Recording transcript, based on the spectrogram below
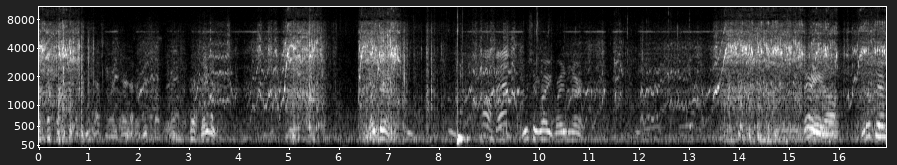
Right. That's a good stuff. Right there. Come on, Ben. Loose it right, right in there. There you go. Get up there.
